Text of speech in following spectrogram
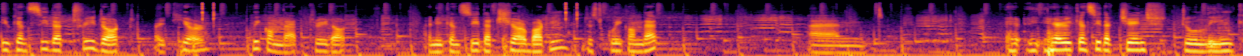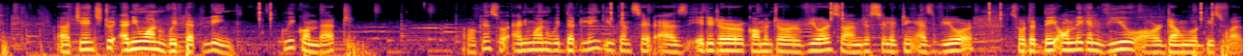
you can see that three dot right here. Click on that three dot. And you can see that share button. Just click on that. And here you can see the change to link uh, change to anyone with that link. Click on that. Okay so anyone with that link you can set as editor commenter or viewer. So i'm just selecting as viewer so that they only can view or download this file.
